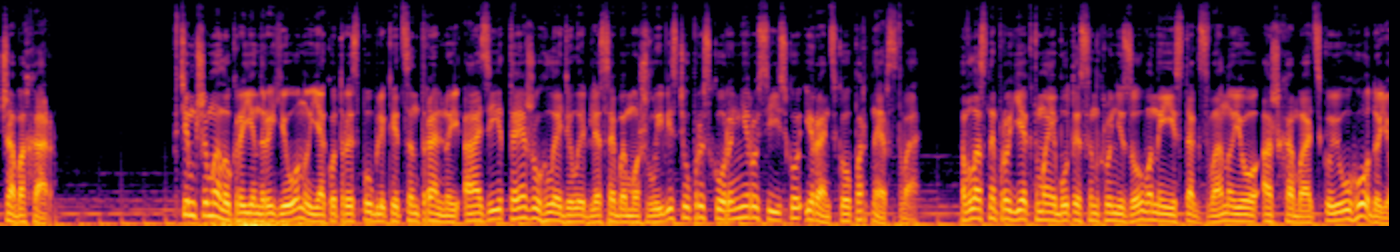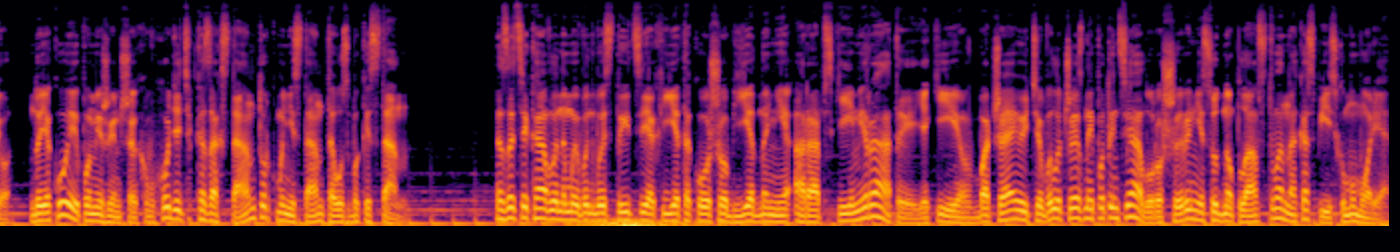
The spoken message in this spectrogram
Чабахар. Втім, чимало країн регіону, як от Республіки Центральної Азії, теж угледіли для себе можливість у прискоренні російсько-іранського партнерства. Власне, проєкт має бути синхронізований із так званою Ашхабадською угодою, до якої, поміж інших, входять Казахстан, Туркменістан та Узбекистан. Зацікавленими в інвестиціях є також об'єднані Арабські Емірати, які вбачають величезний потенціал у розширенні судноплавства на Каспійському морі.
